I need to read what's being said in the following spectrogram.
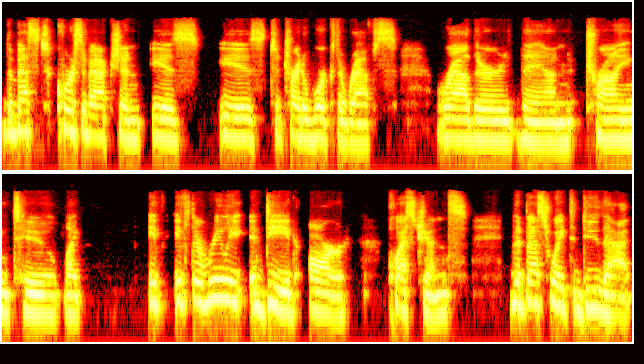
the best course of action is is to try to work the refs rather than trying to like if if there really indeed are questions the best way to do that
